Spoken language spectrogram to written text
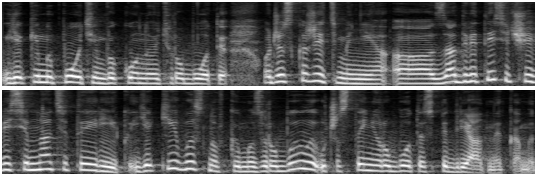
якими потім виконують роботи. Отже, скажіть мені, е, за 2018 рік які висновки ми зробили у частині роботи з підрядниками?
